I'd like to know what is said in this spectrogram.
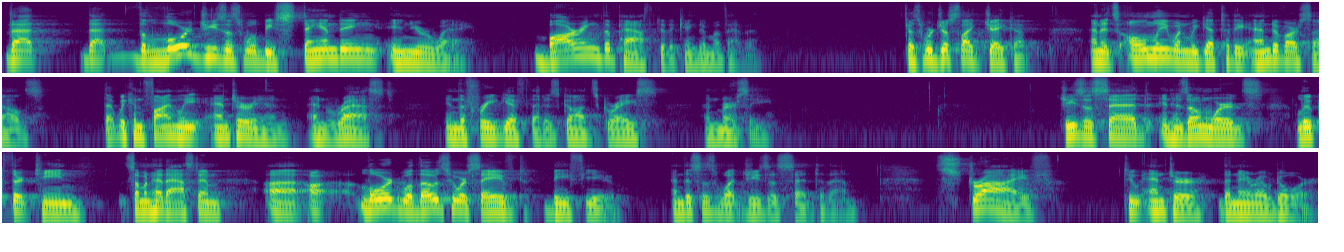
that that the Lord Jesus will be standing in your way, barring the path to the kingdom of heaven. Because we're just like Jacob. And it's only when we get to the end of ourselves that we can finally enter in and rest in the free gift that is God's grace and mercy. Jesus said in his own words, Luke 13, someone had asked him, uh, uh, Lord, will those who are saved be few? And this is what Jesus said to them Strive to enter the narrow door.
